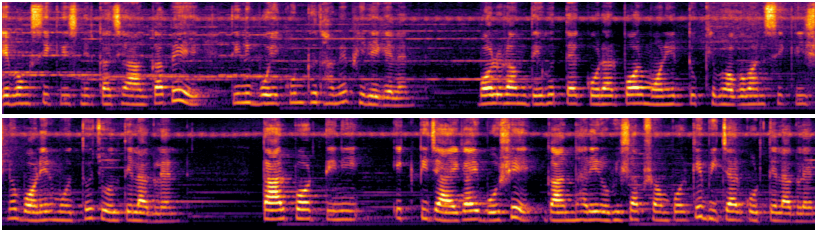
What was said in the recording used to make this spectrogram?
এবং শ্রীকৃষ্ণের কাছে আজ্ঞা পেয়ে তিনি বৈকুণ্ঠ ধামে ফিরে গেলেন। বলরাম দেহত্যাগ করার পর মনের দুঃখে ভগবান শ্রীকৃষ্ণ বনের মধ্যে চলতে লাগলেন। তারপর তিনি একটি জায়গায় বসে গান্ধারের অভিশাপ সম্পর্কে বিচার করতে লাগলেন।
